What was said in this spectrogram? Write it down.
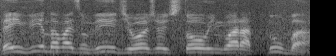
Bem-vindo a mais um vídeo, hoje eu estou em Guaratuba.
